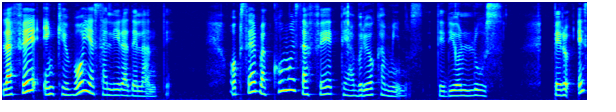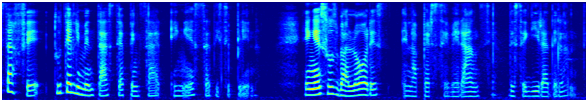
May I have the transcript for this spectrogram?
La fe en que voy a salir adelante. Observa cómo esa fe te abrió caminos, te dio luz. Pero esa fe tú te alimentaste a pensar en esa disciplina, en esos valores, en la perseverancia de seguir adelante.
